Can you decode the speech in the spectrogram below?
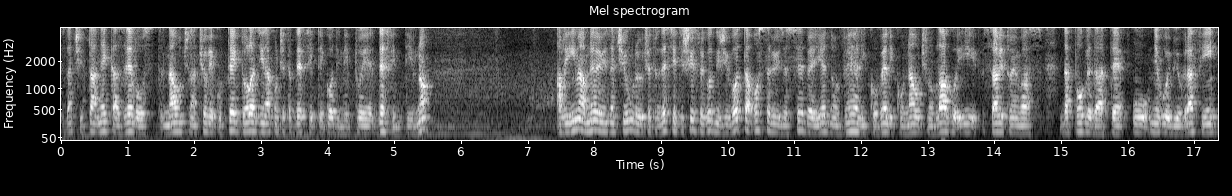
Znači, ta neka zrelost naučna čovjeku tek dolazi nakon 40. godine, to je definitivno. Ali imam nevevi, znači umro u 46. godini života, ostavio za sebe jedno veliko, veliko naučno blago i savjetujem vas da pogledate u njegovoj biografiji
